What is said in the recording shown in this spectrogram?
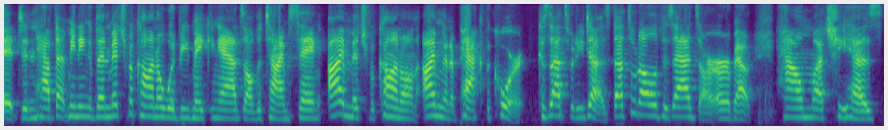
it didn't have that meaning. Then Mitch McConnell would be making ads all the time saying, "I'm Mitch McConnell and I'm going to pack the court," because that's what he does. That's what all of his ads are are about how much he has,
